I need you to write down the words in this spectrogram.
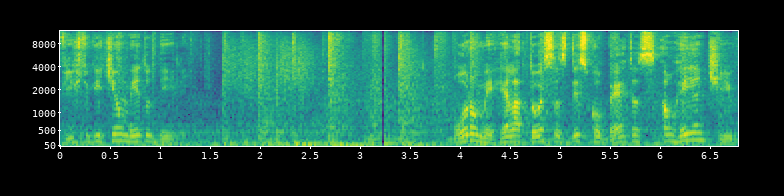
visto que tinham medo dele. Orome relatou essas descobertas ao Rei Antigo,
